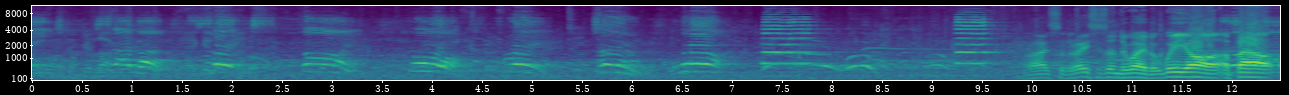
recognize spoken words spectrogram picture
eight, seven, six, five, four, three, two, one. Right, so the race is underway, but we are about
